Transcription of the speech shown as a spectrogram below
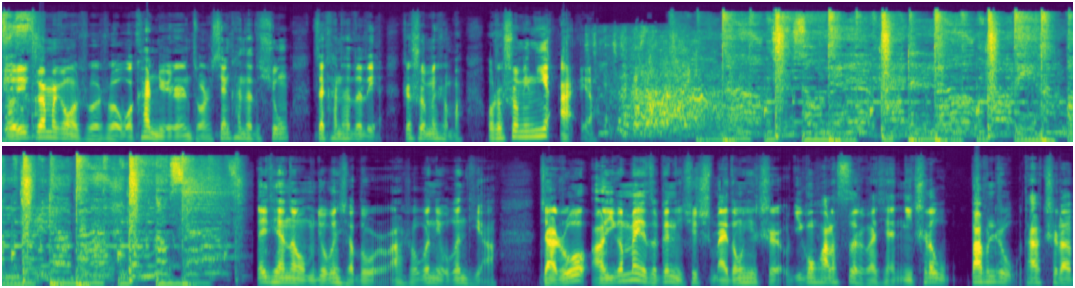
有一哥们跟我说，说我看女人总是先看她的胸，再看她的脸，这说明什么？我说说明你矮呀。那天呢，我们就问小杜啊，说问你有问题啊。假如啊，一个妹子跟你去吃买东西吃，一共花了四十块钱，你吃了五八分之五，她吃了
